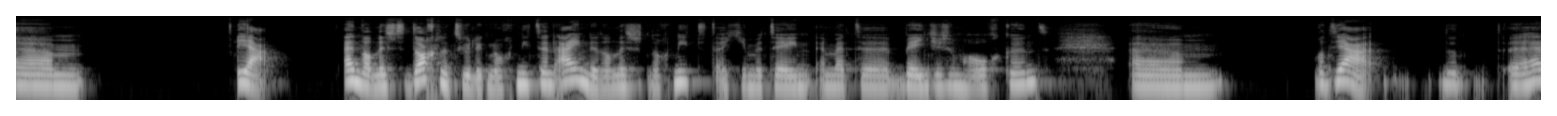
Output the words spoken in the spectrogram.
Um, ja, en dan is de dag natuurlijk nog niet ten einde. Dan is het nog niet dat je meteen met de beentjes omhoog kunt. Um, want ja, hè,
